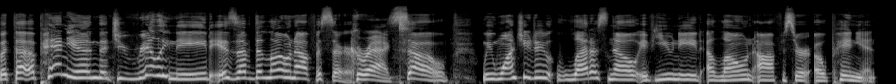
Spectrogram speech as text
But the opinion that you really need is of the loan officer. Correct. So we want you to let us know if you need a loan officer opinion.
